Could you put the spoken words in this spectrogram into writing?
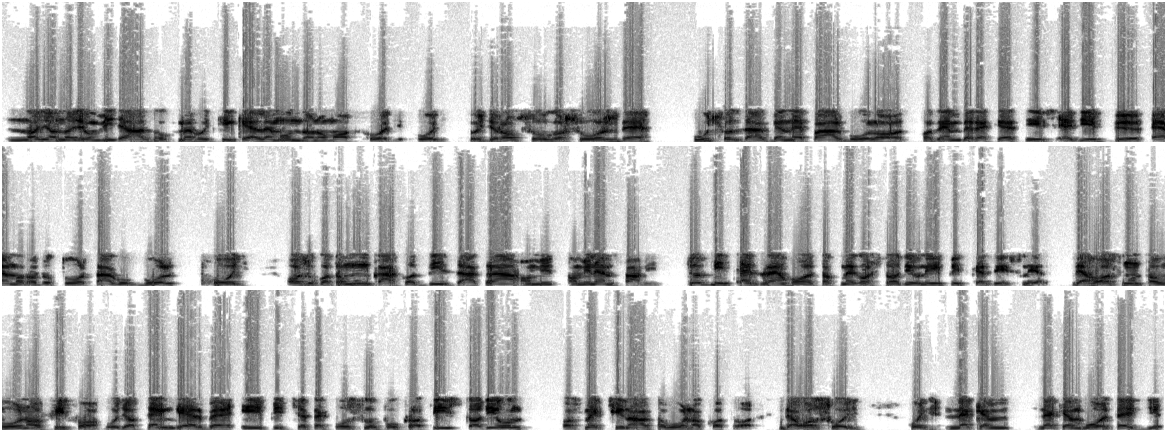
nagyon-nagyon vigyázok, mert hogy ki kell mondanom azt, hogy, hogy, hogy rabszolga sors, de úgy hozzák be Nepálból az, az embereket és egyéb elmaradott országokból, hogy azokat a munkákat bízzák rá, ami, ami nem számít. Több mint ezren haltak meg a stadion építkezésnél. De ha azt mondta volna a FIFA, hogy a tengerbe építsetek oszlopokra tíz stadion, azt megcsinálta volna Katar. De az, hogy, hogy nekem, nekem volt egy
